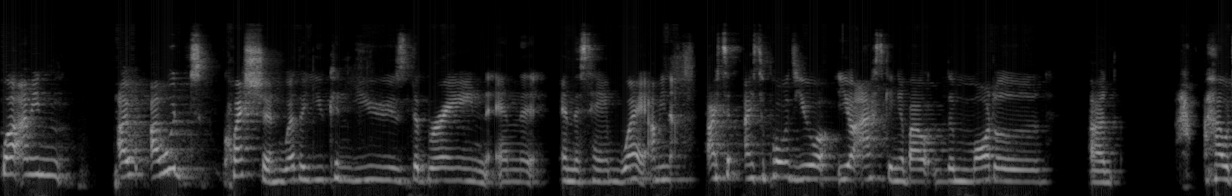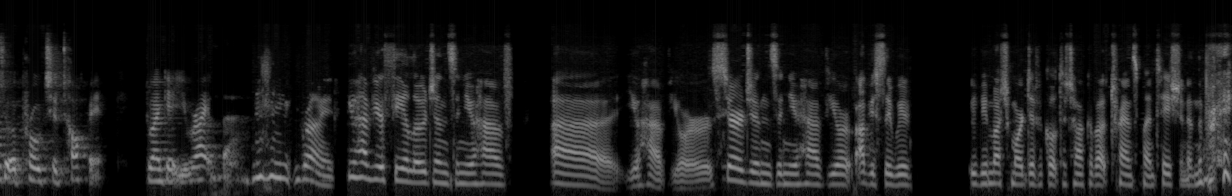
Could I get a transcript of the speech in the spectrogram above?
Well, I mean, I I would question whether you can use the brain in the in the same way. I mean, I, I suppose you're you're asking about the model and how to approach a topic. Do I get you right there? right. You have your theologians and you have uh, you have your surgeons and you have your obviously we it'd be much more difficult to talk about transplantation in the brain.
